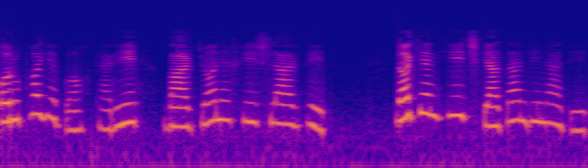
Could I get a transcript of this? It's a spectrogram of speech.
اروپای باختری بر جان خیش لرزید لکن هیچ گزندی ندید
